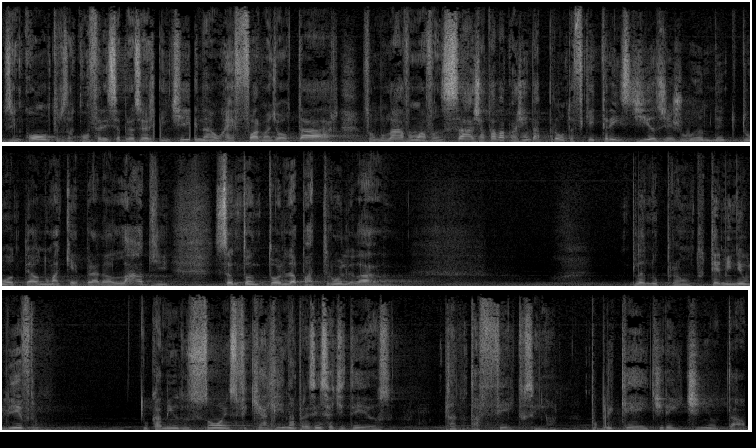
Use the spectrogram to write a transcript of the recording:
os encontros, a Conferência Brasil-Argentina, o Reforma de Altar, vamos lá, vamos avançar. Já estava com a agenda pronta. Fiquei três dias jejuando dentro de um hotel, numa quebrada lá de Santo Antônio da Patrulha, lá. Plano pronto. Terminei o livro, No Caminho dos Sonhos. Fiquei ali na presença de Deus. O plano está feito, Senhor. Publiquei direitinho e tal.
